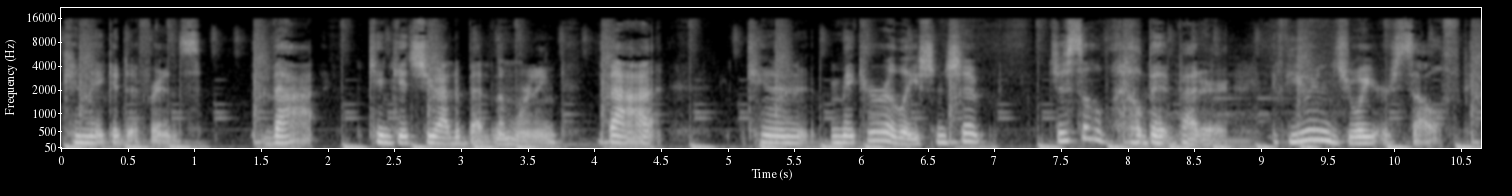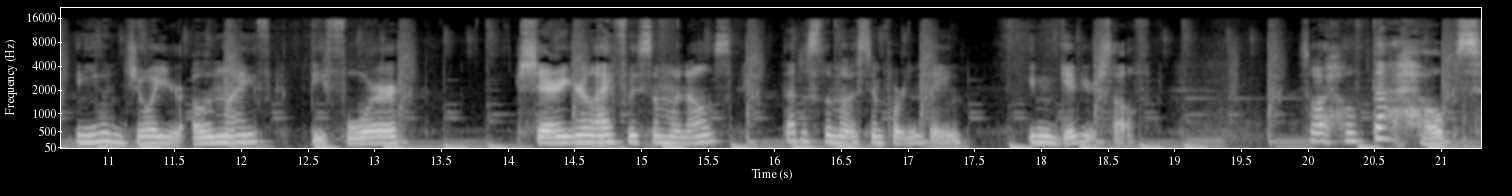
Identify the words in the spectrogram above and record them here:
can make a difference. That can get you out of bed in the morning. That can make your relationship just a little bit better. If you enjoy yourself and you enjoy your own life before sharing your life with someone else, that is the most important thing you can give yourself. So I hope that helps.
